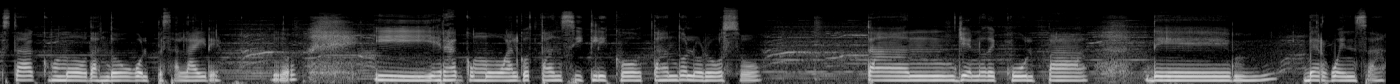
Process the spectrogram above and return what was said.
estaba como dando golpes al aire, ¿no? Y era como algo tan cíclico, tan doloroso, tan lleno de culpa, de vergüenza.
